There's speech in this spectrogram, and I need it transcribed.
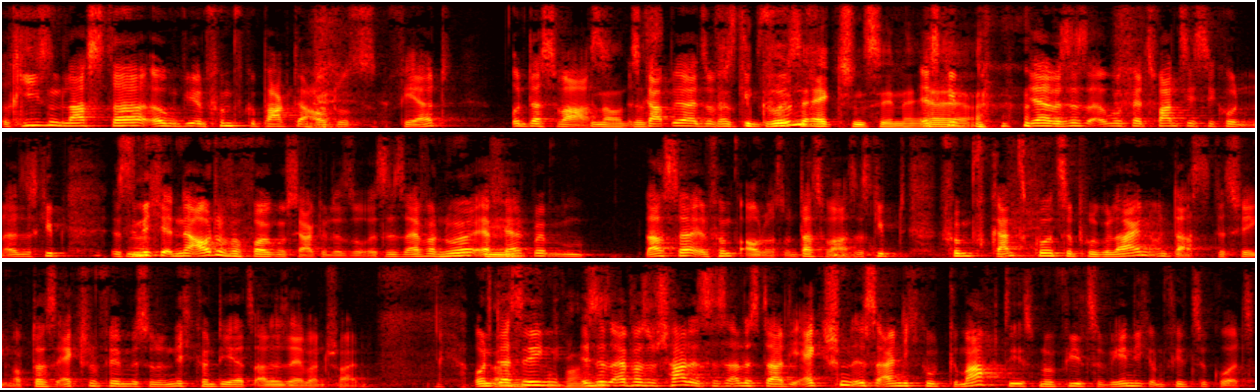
Riesenlaster irgendwie in fünf geparkte Autos fährt. Und das war's. Genau, das, es gab ja also das es ist gibt die größte Action-Szene. Ja, gibt, ja. ja, das ist ungefähr 20 Sekunden. Also es gibt, es ist ja. nicht eine Autoverfolgungsjagd oder so. Es ist einfach nur, er mhm. fährt mit einem Laster in fünf Autos und das war's. Es gibt fünf ganz kurze Prügeleien und das. Deswegen, ob das Actionfilm ist oder nicht, könnt ihr jetzt alle selber entscheiden. Und Dann deswegen vorbei. ist es einfach so schade, es ist alles da. Die Action ist eigentlich gut gemacht, die ist nur viel zu wenig und viel zu kurz.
